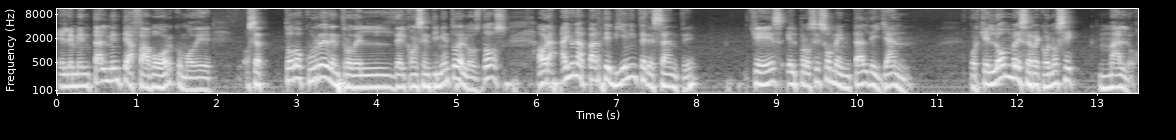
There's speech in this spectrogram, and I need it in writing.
elementalmente a favor, como de, o sea, todo ocurre dentro del, consentimiento de los dos. Ahora, hay una parte bien interesante que es el proceso mental de Jan, porque el hombre se reconoce malo.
